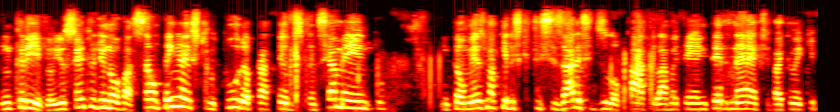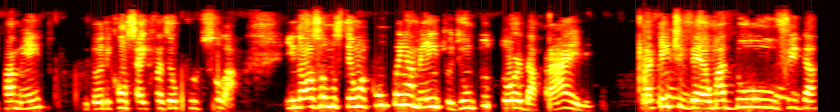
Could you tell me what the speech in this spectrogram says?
incrível. E o centro de inovação tem a estrutura para ter o distanciamento. Então, mesmo aqueles que precisarem se deslocar, que lá vai ter a internet, vai ter o equipamento, então ele consegue fazer o curso lá. E nós vamos ter um acompanhamento de um tutor da Prime para quem tiver uma dúvida,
